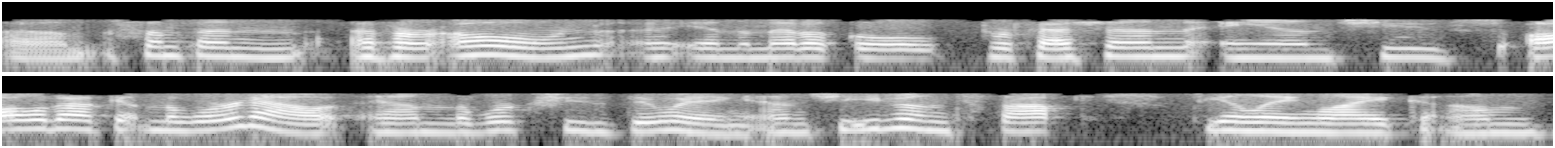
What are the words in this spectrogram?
um, something of her own in the medical profession, and she's all about getting the word out and the work she's doing. And she even stopped feeling like, um,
